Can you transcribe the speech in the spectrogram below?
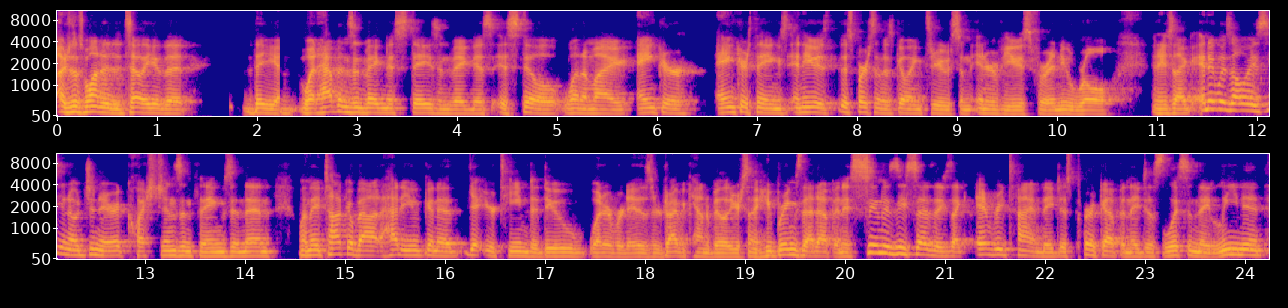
I just wanted to tell you that the what happens in vagueness stays in vagueness is still one of my anchor anchor things. And he was this person was going through some interviews for a new role. And he's like and it was always you know generic questions and things. And then when they talk about how do you going to get your team to do whatever it is or drive accountability or something he brings that up. And as soon as he says it he's like every time they just perk up and they just listen they lean in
